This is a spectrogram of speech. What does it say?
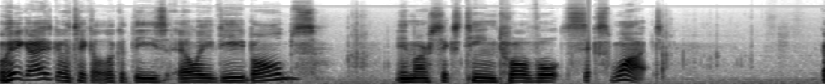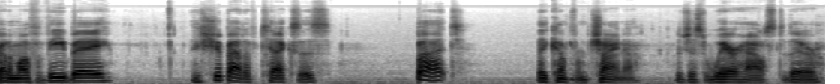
Well, hey guys, going to take a look at these LED bulbs. MR16 12 volt 6 watt. Got them off of eBay. They ship out of Texas, but they come from China. They're just warehoused there.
